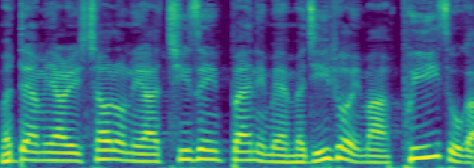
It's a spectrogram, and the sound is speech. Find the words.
မတန်မရတွေရှောက်လုံနေတာချီးစိမ့်ပန်းနေမဲ့မကြီးဖြော်ရင်မှဖီးဆိုက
